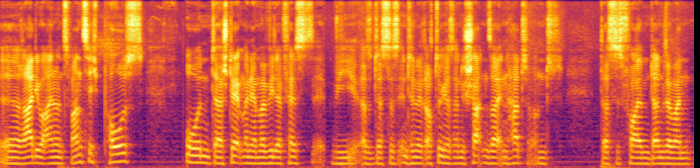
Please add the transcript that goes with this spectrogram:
äh, Radio 21 Post. Und da stellt man ja mal wieder fest, wie, also dass das Internet auch durchaus seine Schattenseiten hat und dass es vor allem dann, wenn man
